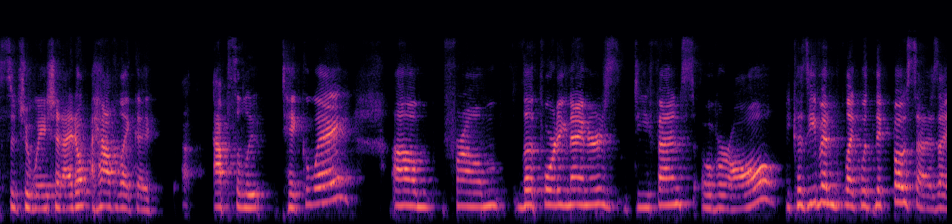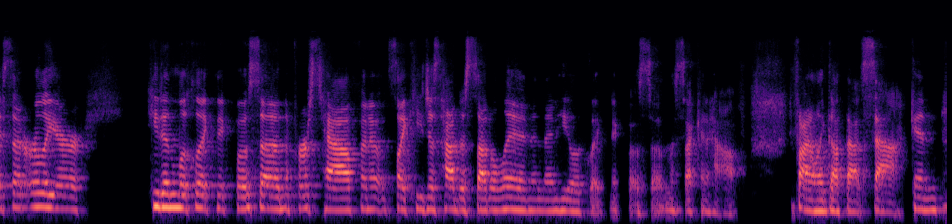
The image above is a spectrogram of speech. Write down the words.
situation. I don't have like a absolute takeaway um, from the 49ers defense overall, because even like with Nick Bosa, as I said earlier, he didn't look like Nick Bosa in the first half, and it was like he just had to settle in, and then he looked like Nick Bosa in the second half. Finally got that sack, and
